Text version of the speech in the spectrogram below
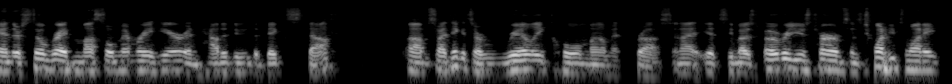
and there's still great muscle memory here and how to do the big stuff. Um, so I think it's a really cool moment for us, and I, it's the most overused term since 2020,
